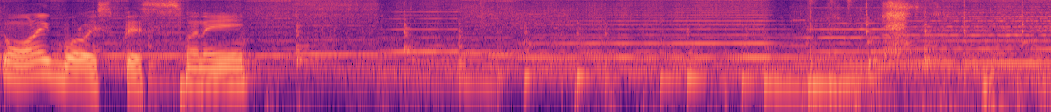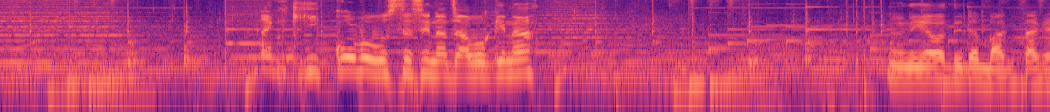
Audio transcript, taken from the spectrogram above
তো অনেক বড় স্পেস মানে কি করব বুঝতেছি না যাব কিনা এদিকে আবার দুইটা বাঘ তাকে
